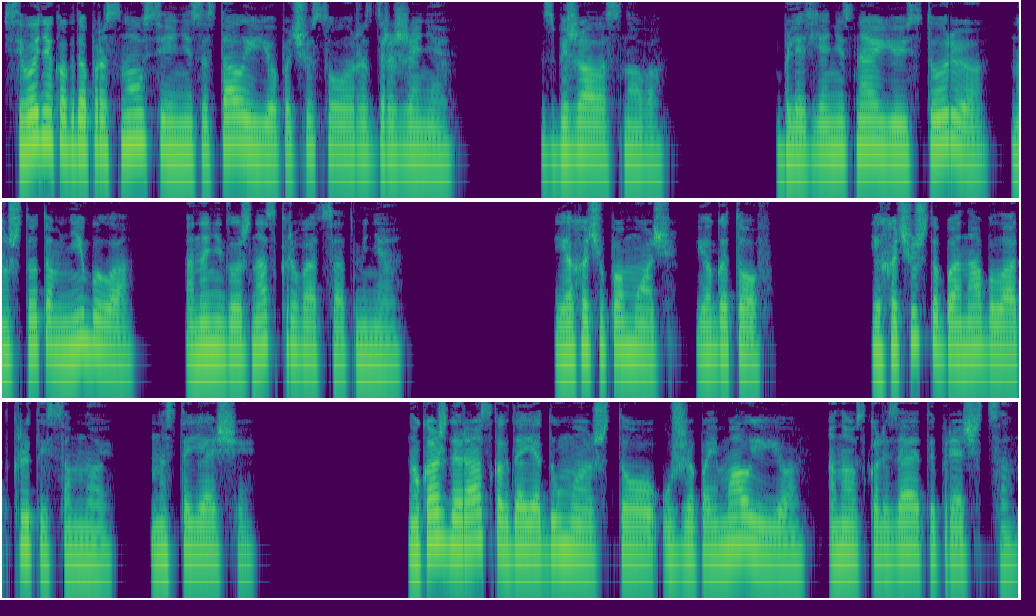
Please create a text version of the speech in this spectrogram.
Сегодня, когда проснулся и не застал ее, почувствовал раздражение. Сбежала снова. Блять, я не знаю ее историю, но что там ни было, она не должна скрываться от меня. Я хочу помочь, я готов. Я хочу, чтобы она была открытой со мной, настоящей. Но каждый раз, когда я думаю, что уже поймал ее, она ускользает и прячется.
